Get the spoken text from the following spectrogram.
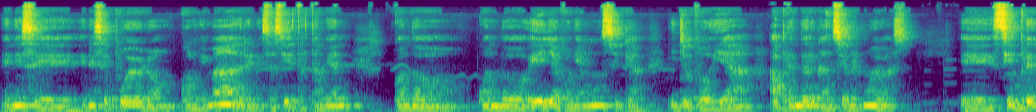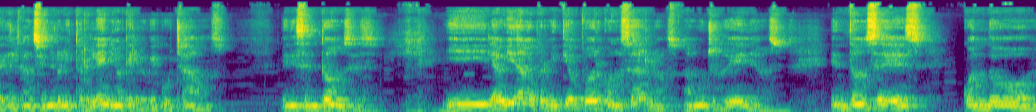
en ese, en ese pueblo con mi madre, en esas fiestas también, cuando, cuando ella ponía música y yo podía aprender canciones nuevas, eh, siempre desde el cancionero litoraleño, que es lo que escuchábamos en ese entonces. Y la vida me permitió poder conocerlos, a muchos de ellos. Entonces, cuando,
